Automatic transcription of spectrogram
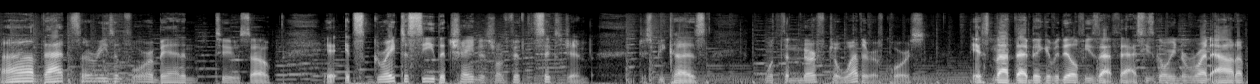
Uh, that's a reason for a ban too. So it, it's great to see the changes from 56 gen, just because with the nerf to weather, of course, it's not that big of a deal if he's that fast. He's going to run out of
